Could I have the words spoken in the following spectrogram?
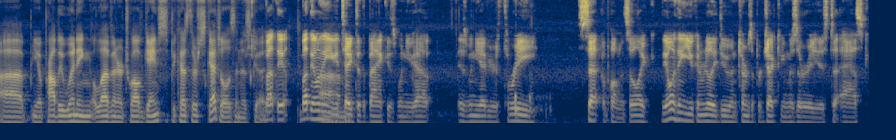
uh, you know, probably winning 11 or 12 games just because their schedule isn't as good. But the but the only thing you Um, can take to the bank is when you have is when you have your three set opponents. So like the only thing you can really do in terms of projecting Missouri is to ask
